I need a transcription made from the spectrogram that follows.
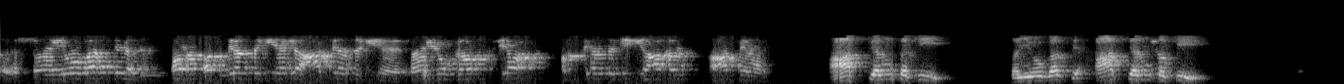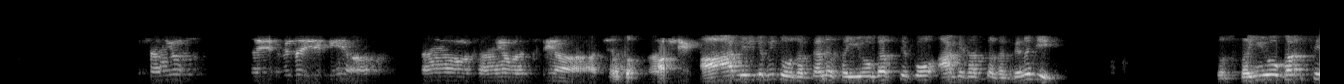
संयोग अत्यंत की है या आत्यंत की है संयोग अत्यंत की आत्यंत की संयोग से आत्यंत की संयोग अच्छा। तो आ मिल के भी तो हो सकता है ना संयोग से को आ के साथ कर सकते हैं ना जी? तो संयोग से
